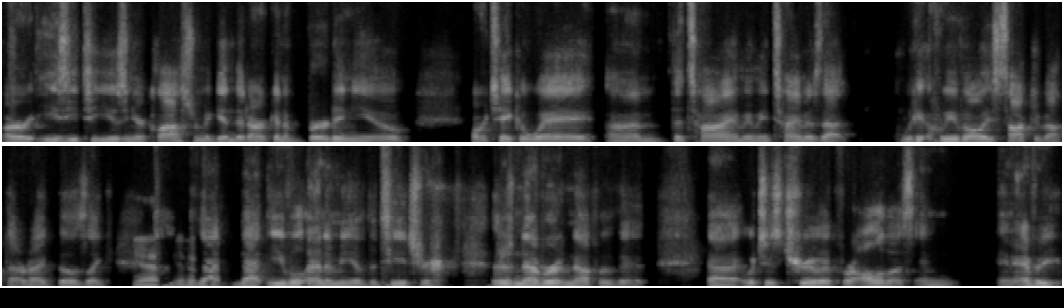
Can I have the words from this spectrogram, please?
are easy to use in your classroom again that aren't going to burden you or take away um, the time. I mean, time is that we, we've always talked about that, right? Bill's like yeah, yep. that that evil enemy of the teacher. There's never enough of it, uh, which is true for all of us and in every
